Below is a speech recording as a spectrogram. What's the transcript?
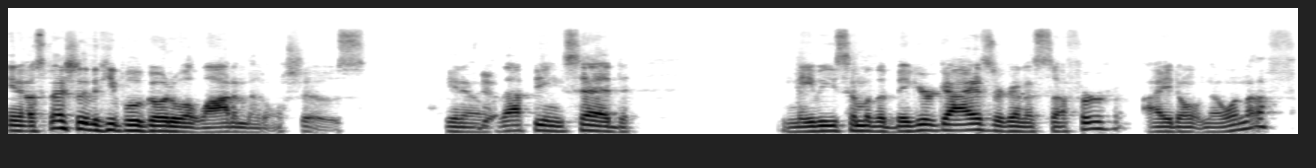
you know especially the people who go to a lot of metal shows you know. Yeah. that being said maybe some of the bigger guys are going to suffer. I don't know enough.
